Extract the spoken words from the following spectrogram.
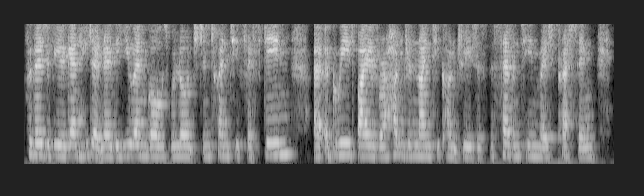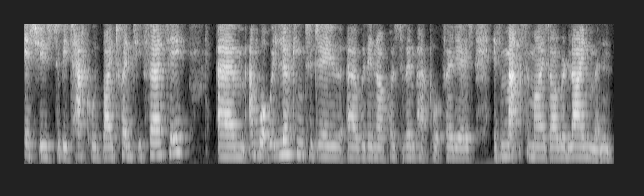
for those of you again who don't know, the UN goals were launched in 2015, uh, agreed by over 190 countries as the 17 most pressing issues to be tackled by 2030. Um, and what we're looking to do uh, within our positive impact portfolios is maximize our alignment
